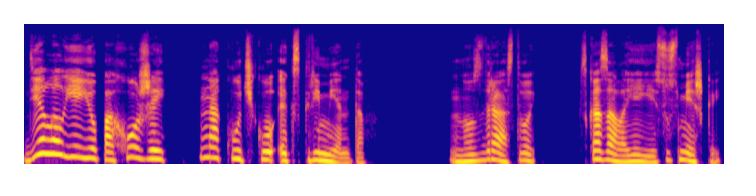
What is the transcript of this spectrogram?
делал ее похожей на кучку экскрементов. «Ну, здравствуй», — сказала я ей с усмешкой.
